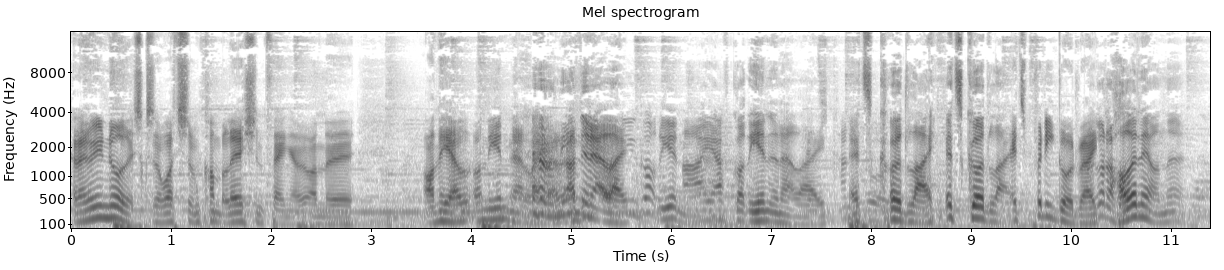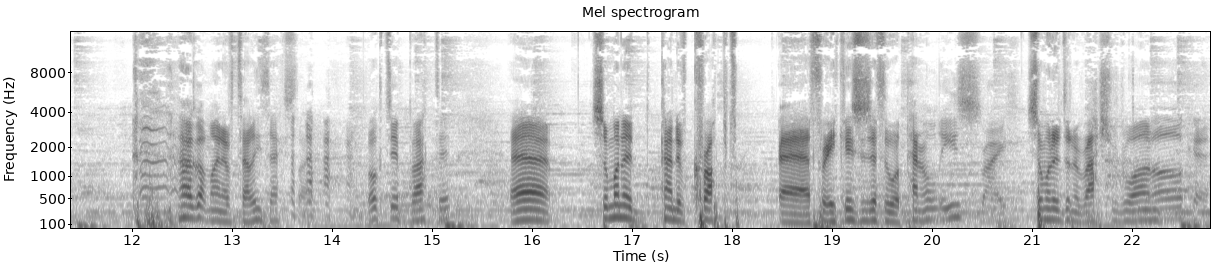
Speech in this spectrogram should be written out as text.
and I only know this because I watched some compilation thing on the on the on the internet. Like, On the internet, like. you got the internet. I have got the internet like. kinda It's good. good like. It's good like. It's pretty good, right? Got a holiday on there. I got mine off teletext. Like, booked it, backed it. Uh, someone had kind of cropped uh, free kicks as if there were penalties. Right. Someone had done a Rashford one, okay.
